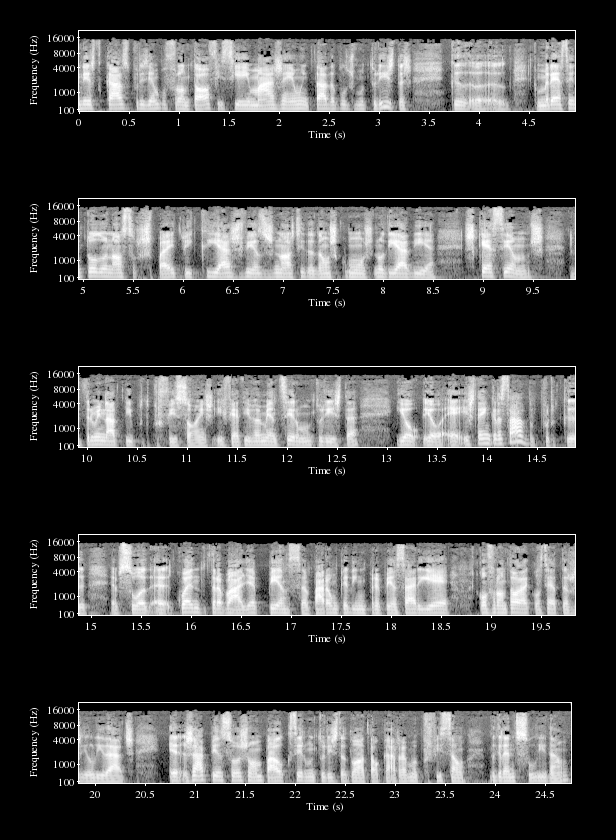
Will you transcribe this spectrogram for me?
neste caso, por exemplo, o front office e a imagem é muito dada pelos motoristas, que, que merecem todo o nosso respeito e que, às vezes, nós, cidadãos comuns, no dia-a-dia, -dia, esquecemos determinado tipo de profissões, efetivamente ser motorista, eu, eu, é, isto é engraçado, porque a pessoa, eh, quando trabalha, pensa, para um bocadinho para pensar e é confrontada com certas realidades. Eh, já pensou, João Paulo, que ser motorista de um autocarro é uma profissão de grande solidão?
